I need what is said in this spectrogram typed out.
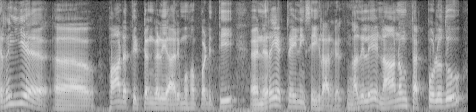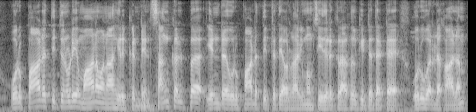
நிறைய பாடத்திட்டங்களை அறிமுகப்படுத்தி நிறைய ட்ரைனிங் செய்கிறார்கள். அதிலே நானும் தற்பொழுது ஒரு பாடத்திட்டனுடைய மாணவனாக இருக்கின்றேன். சங்கல்ப என்ற ஒரு பாடத்திட்டத்தை அவர்கள் அறிமுகம் செய்திருக்கிறார்கள். கிட்டத்தட்ட ஒரு வருட காலம்.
